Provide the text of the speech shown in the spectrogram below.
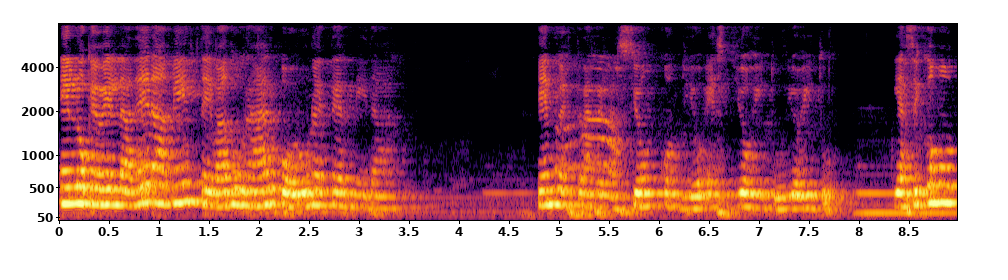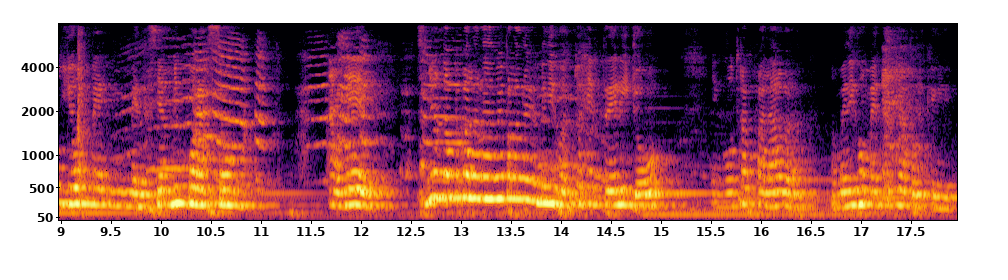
en lo que verdaderamente va a durar por una eternidad. Es nuestra relación con Dios, es Dios y tú, Dios y tú. Y así como Dios me, decía en mi corazón ayer, Señor, dame palabra, dame palabra, y me dijo, esto es entre Él y yo, en otras palabras, no me dijo mentira porque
